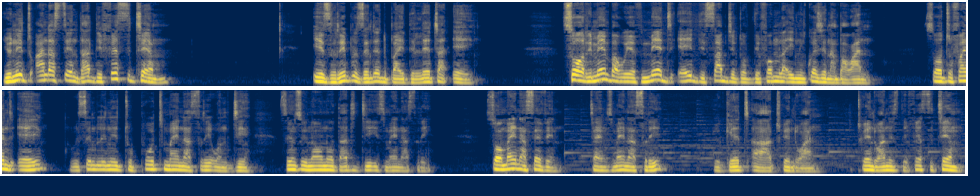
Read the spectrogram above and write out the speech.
you need to understand that the first term is represented by the letter A. So remember, we have made A the subject of the formula in equation number 1. So to find A, we simply need to put minus 3 on D, since we now know that D is minus 3. So minus 7 times minus 3, you get uh, 21. 21 is the first term,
